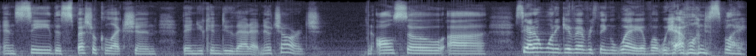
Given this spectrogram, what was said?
and see the special collection, then you can do that at no charge. And also, uh, see, I don't want to give everything away of what we have on display,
